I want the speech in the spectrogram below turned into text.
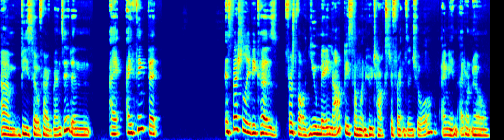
um, be so fragmented. And I I think that especially because first of all you may not be someone who talks to friends in shul i mean i don't know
